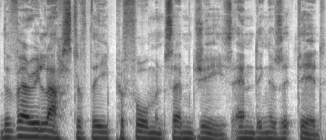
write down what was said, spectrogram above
the very last of the performance MGs, ending as it did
